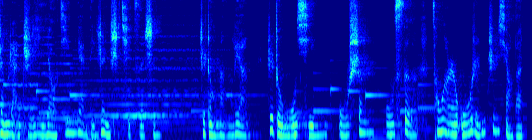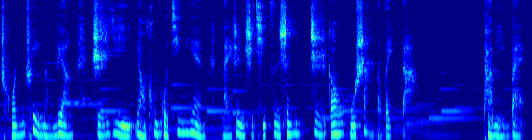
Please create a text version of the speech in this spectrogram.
仍然执意要惊艳地认识其自身。这种能量，这种无形、无声、无色，从而无人知晓的纯粹能量，执意要通过经验来认识其自身至高无上的伟大。他明白，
